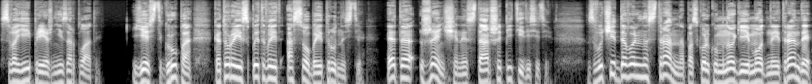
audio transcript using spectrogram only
своей прежней зарплаты. Есть группа, которая испытывает особые трудности. Это женщины старше 50. Звучит довольно странно, поскольку многие модные тренды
